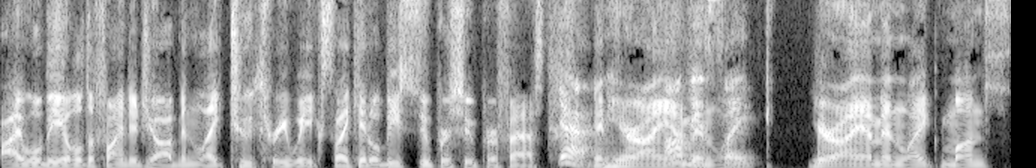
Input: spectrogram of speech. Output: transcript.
i will be able to find a job in like two three weeks. Like it'll be super super fast. Yeah, and here i am in obviously. like here I am in like month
